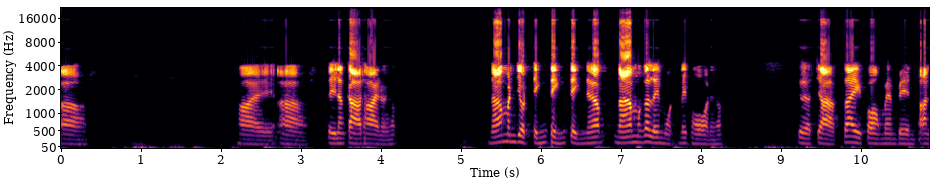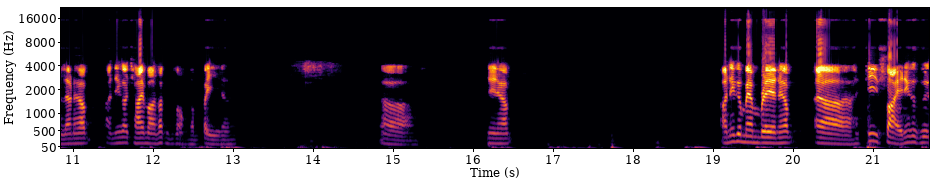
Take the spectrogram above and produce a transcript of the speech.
อ่าถ่ายอ่าตีลังกาถ่ายหน่อยครับ น้ำมันหยดติ่งติ่งติ่งนะครับ น้ำมันก็เลยหมดไม่พอนะครับ เกิดจากไส้กรองแมมเบรนตันแล้วนะครับ อันนี้ก็ใช้มาสักสองสามปีนะอ่านี่นะครับ อันนี้คือแมมเบรนนะครับอ่าที่ใส่นี่ก็คือ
